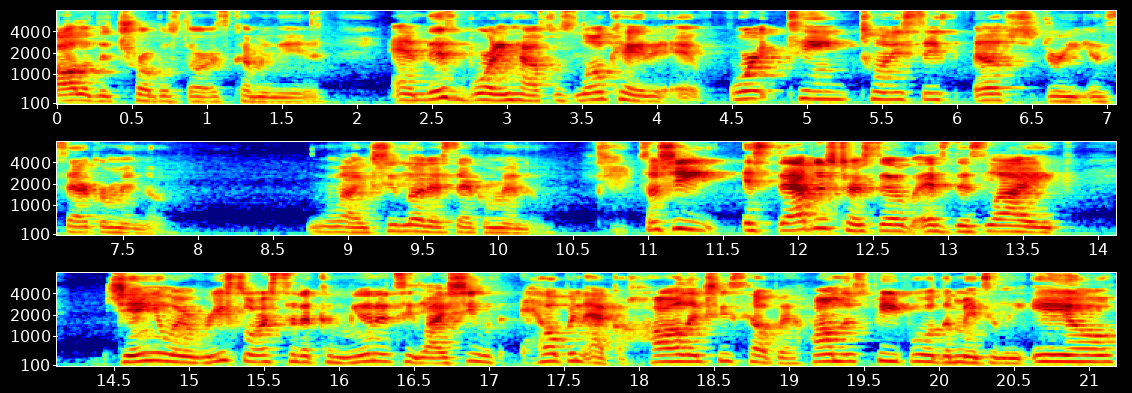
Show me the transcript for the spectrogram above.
all of the trouble starts coming in. And this boarding house was located at 1426 F Street in Sacramento. Like she loved that Sacramento. So she established herself as this like genuine resource to the community. Like she was helping alcoholics, she's helping homeless people, the mentally ill.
